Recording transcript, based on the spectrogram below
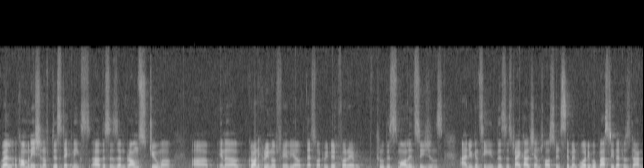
Well, a combination of these techniques, uh, this is a Brown's tumor uh, in a chronic renal failure. That's what we did for him through these small incisions. And you can see this is tricalcium phosphate cement vertebroplasty that was done.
